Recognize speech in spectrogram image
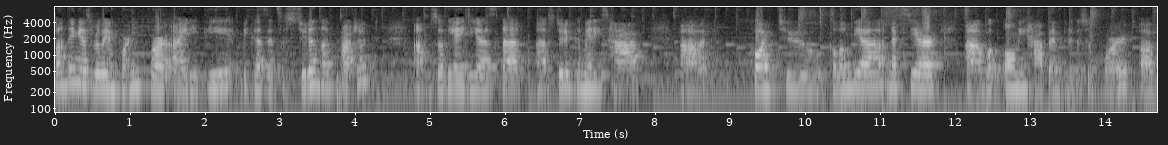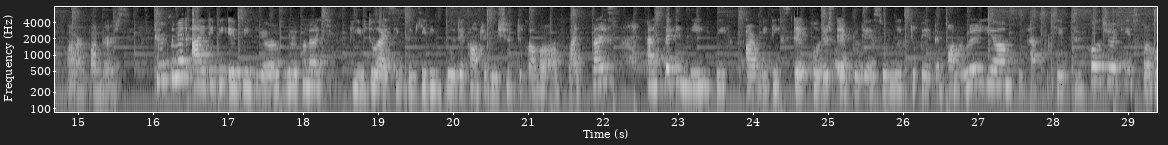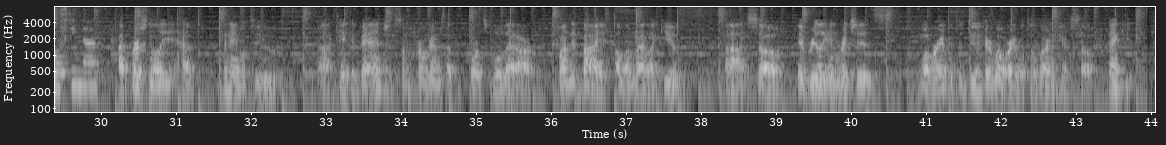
Funding is really important for IDP because it's a student-led project. Um, so the idea is that uh, student committees have uh, going to Colombia next year uh, will only happen through the support of our funders. To implement IDP every year, we're gonna be utilizing the Giving Blue Day contribution to cover our flight price. And secondly, we are meeting stakeholders every day, so we need to pay them honorarium, we have to give them culture gifts for hosting us. I personally have been able to uh, take advantage of some programs at the Ford School that are funded by alumni like you. Uh, so it really enriches what we're able to do here, what we're able to learn here. So thank you.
